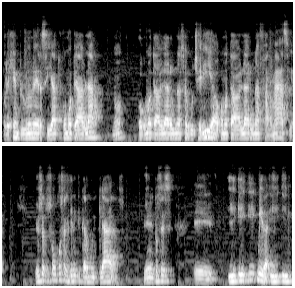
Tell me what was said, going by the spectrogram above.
por ejemplo, una universidad, cómo te va a hablar, ¿no? o cómo te va a hablar una sanguchería, o cómo te va a hablar una farmacia. Esas son cosas que tienen que quedar muy claras. Bien, entonces, eh, y, mira, y,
